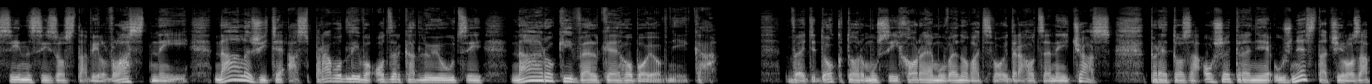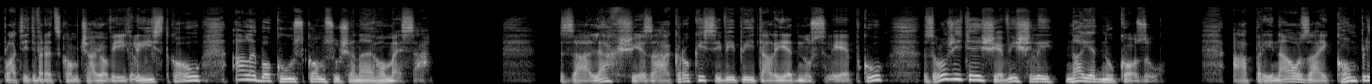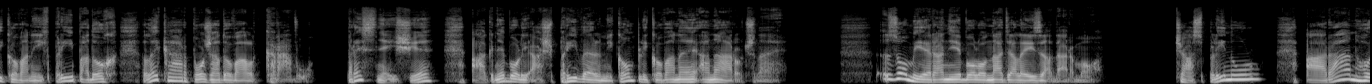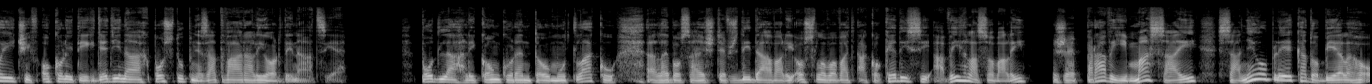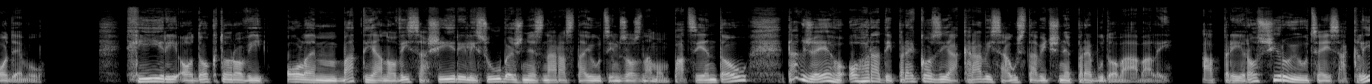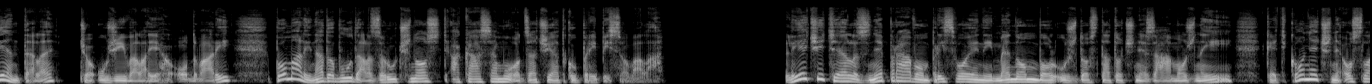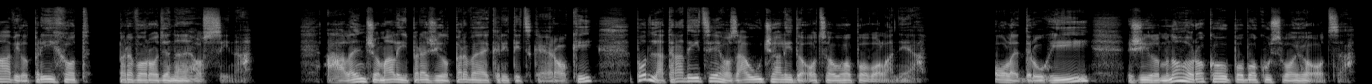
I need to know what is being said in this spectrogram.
Syn si zostavil vlastný, náležite a spravodlivo odzrkadľujúci nároky veľkého bojovníka. Veď doktor musí chorému venovať svoj drahocený čas, preto za ošetrenie už nestačilo zaplatiť vreckom čajových lístkov alebo kúskom sušeného mesa. Za ľahšie zákroky si vypýtal jednu sliepku, zložitejšie vyšli na jednu kozu a pri naozaj komplikovaných prípadoch lekár požadoval kravu. Presnejšie, ak neboli až priveľmi komplikované a náročné. Zomieranie bolo naďalej zadarmo. Čas plynul a rán hojiči v okolitých dedinách postupne zatvárali ordinácie. Podľahli konkurentovmu tlaku, lebo sa ešte vždy dávali oslovovať ako kedysi a vyhlasovali, že pravý Masaj sa neoblieka do bieleho odevu. Chýry o doktorovi Olem Batianovi sa šírili súbežne s narastajúcim zoznamom pacientov, takže jeho ohrady pre kozy a kravy sa ustavične prebudovávali. A pri rozširujúcej sa klientele, čo užívala jeho odvary, pomaly nadobúdal zručnosť, aká sa mu od začiatku pripisovala. Liečiteľ s neprávom prisvojeným menom bol už dostatočne zámožný, keď konečne oslávil príchod prvorodeného syna. A len čo malý prežil prvé kritické roky, podľa tradície ho zaúčali do otcovho povolania. Ole II. žil mnoho rokov po boku svojho otca.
